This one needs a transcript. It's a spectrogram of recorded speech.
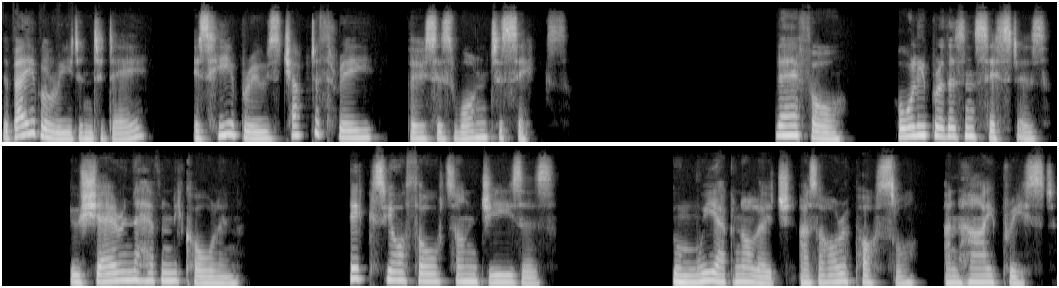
The Bible reading today is Hebrews chapter 3, verses 1 to 6. Therefore, holy brothers and sisters, who share in the heavenly calling, fix your thoughts on Jesus whom we acknowledge as our apostle and high priest.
